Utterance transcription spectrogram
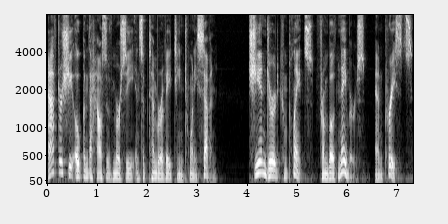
After she opened the House of Mercy in September of 1827, she endured complaints from both neighbors and priests.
